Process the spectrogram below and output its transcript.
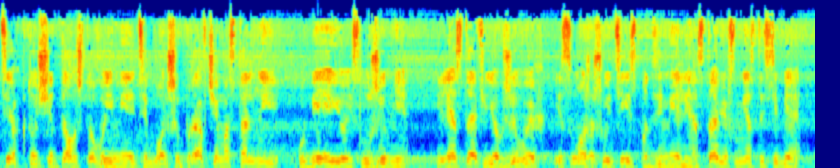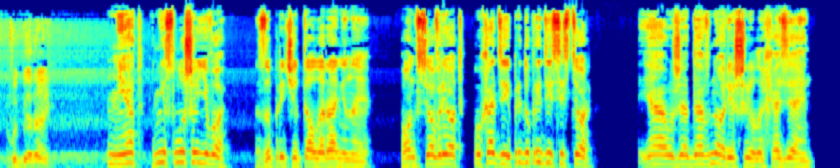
тех, кто считал, что вы имеете больше прав, чем остальные. Убей ее и служи мне, или оставь ее в живых, и сможешь уйти из подземелья, оставив вместо себя. Выбирай». «Нет, не слушай его!» – запричитала раненая. «Он все врет. Уходи, предупреди сестер». «Я уже давно решила, хозяин»,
